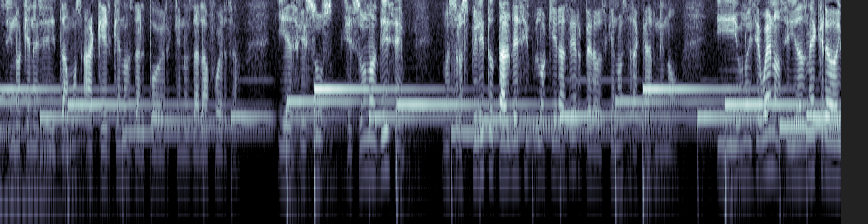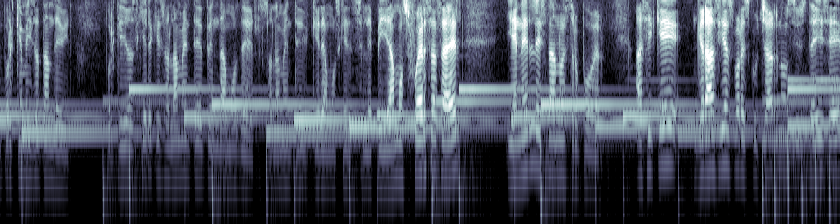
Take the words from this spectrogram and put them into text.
sino que necesitamos aquel que nos da el poder, que nos da la fuerza. Y es Jesús. Jesús nos dice, nuestro espíritu tal vez sí lo quiera hacer, pero es que nuestra carne no. Y uno dice, bueno, si Dios me creó, ¿y por qué me hizo tan débil? Porque Dios quiere que solamente dependamos de Él, solamente queremos que le pidamos fuerzas a Él y en Él está nuestro poder. Así que gracias por escucharnos. Si usted dice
